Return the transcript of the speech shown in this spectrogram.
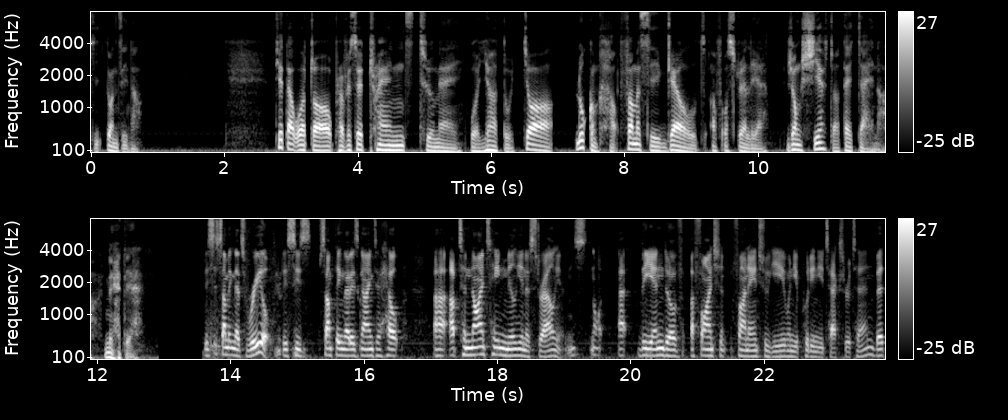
กี่ต้นสิเนาะ thiết tạo ở cho Professor Trent Tumay ở nhà tổ cho lúc còn học Pharmacy Guild of Australia rong xia cho tay chạy nó nè địa. This is something that's real. This is something that is going to help uh, up to 19 million Australians, not at the end of a financial year when you put in your tax return, but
